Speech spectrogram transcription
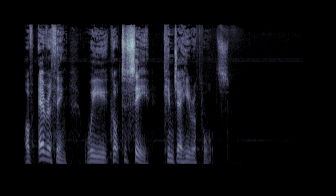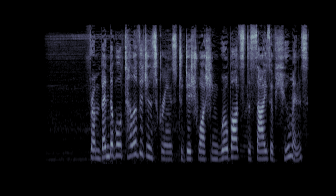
of everything we got to see. Kim Jae-hee reports. From bendable television screens to dishwashing robots the size of humans,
